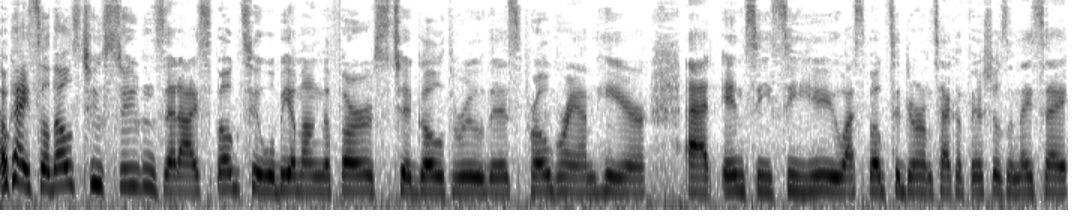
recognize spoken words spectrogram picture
Okay, so those two students that I spoke to will be among the first to go through this program here at NCCU. I spoke to Durham Tech officials and they say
